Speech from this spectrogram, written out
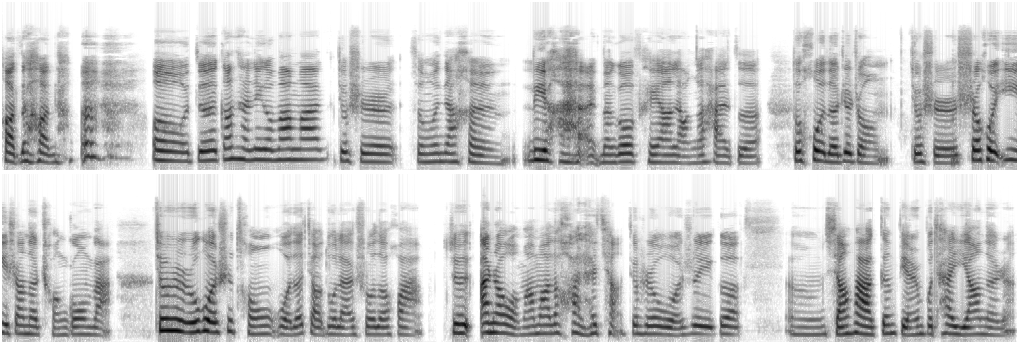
好的，好的。哦，我觉得刚才那个妈妈就是怎么讲很厉害，能够培养两个孩子都获得这种就是社会意义上的成功吧。就是如果是从我的角度来说的话，就按照我妈妈的话来讲，就是我是一个，嗯，想法跟别人不太一样的人。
